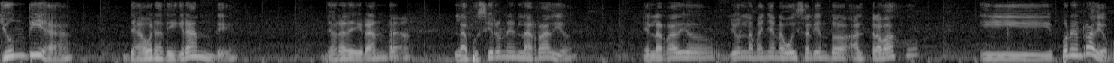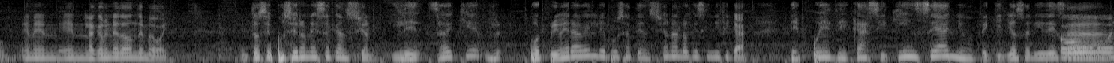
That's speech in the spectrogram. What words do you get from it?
Y un día, de ahora de grande, de ahora de grande, Ah, la pusieron en la radio. En la radio, yo en la mañana voy saliendo al trabajo y ponen radio en, en- en la camioneta donde me voy. Entonces pusieron esa canción y le, ¿sabes qué? Por primera vez le puse atención a lo que significa. Después de casi 15 años de que yo salí de esa, oh,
